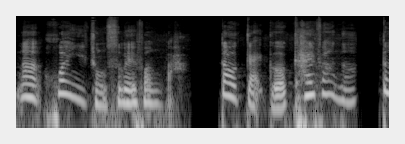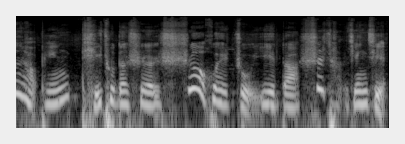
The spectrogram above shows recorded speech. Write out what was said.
那换一种思维方法，到改革开放呢？邓小平提出的是社会主义的市场经济。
